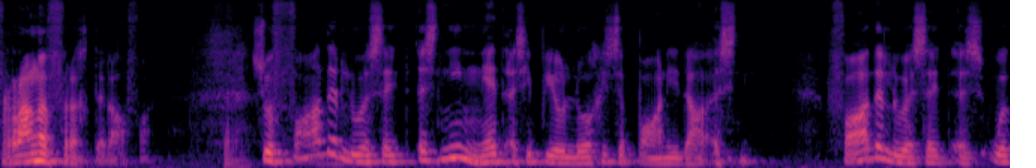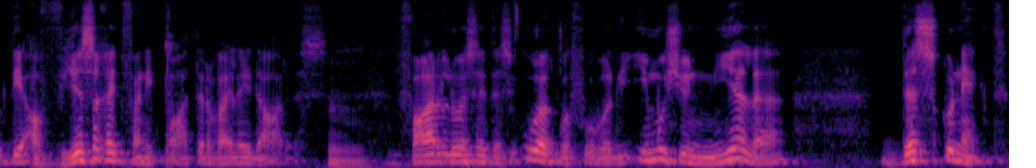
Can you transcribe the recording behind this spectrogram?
wrange vrugte daarvan. So vaderloosheid is nie net as die biologiese pa nie daar is nie. Vaderloosheid is ook die afwesigheid van die pa terwyl hy daar is. Hmm. Vaderloosheid is ook byvoorbeeld die emosionele disconnect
